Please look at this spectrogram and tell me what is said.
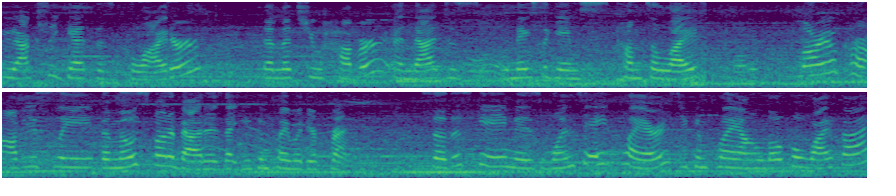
you actually get this glider that lets you hover and that just makes the game come to life. Mario Kart, obviously, the most fun about it is that you can play with your friends. So this game is one to eight players. You can play on local Wi-Fi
